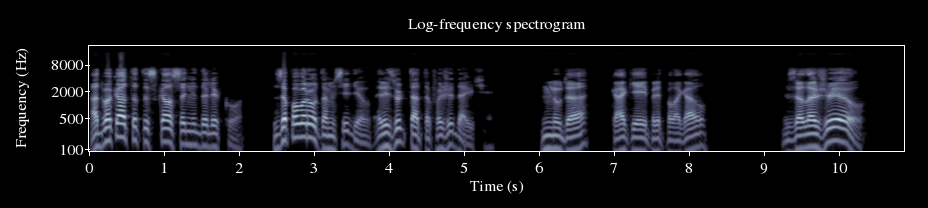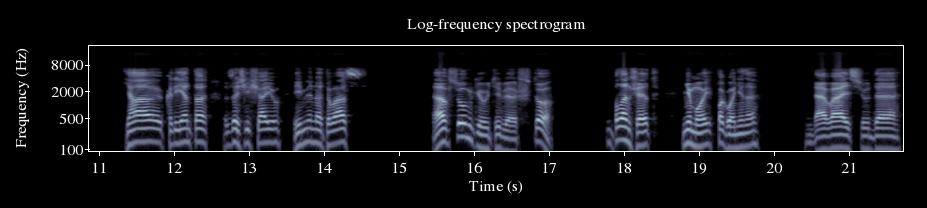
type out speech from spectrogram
Адвокат отыскался недалеко. За поворотом сидел, результатов ожидающий. Ну да, как я и предполагал. Заложил. Я клиента защищаю именно от вас. А в сумке у тебя что? Планшет, не мой, Погонина. Давай сюда.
